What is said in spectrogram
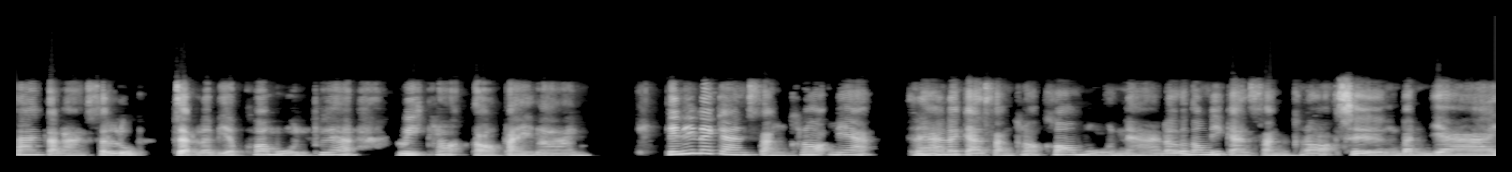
สร้างตารางสรุปจัดระเบียบข้อมูลเพื่อวิเคราะห์ต่อไปได้ ทีนี้ในการสังเคราะห์เนี่ยนะในการสังเคราะห์ข้อมูลนะเราก็ต้องมีการสังเคราะห์เชิงบรรยาย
